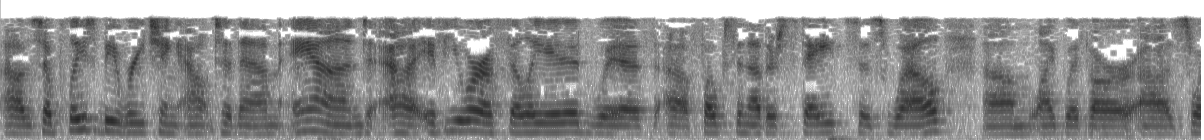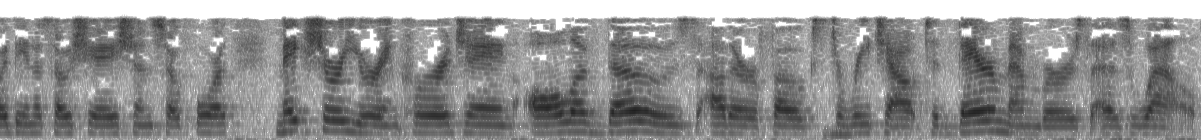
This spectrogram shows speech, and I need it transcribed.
Uh, so please be reaching out to them. And uh, if you are affiliated with uh, folks in other states as well, um, like with our uh, Soybean Association, so forth, make sure you're encouraging all of those other folks to reach out to their members as well.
